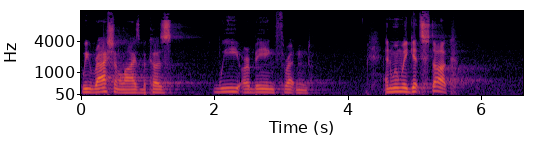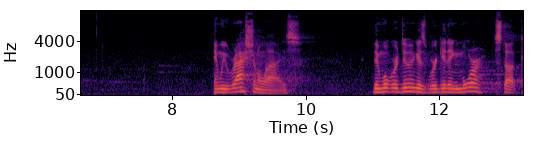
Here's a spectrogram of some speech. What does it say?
we rationalize because we are being threatened. And when we get stuck and we rationalize, then what we're doing is we're getting more stuck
